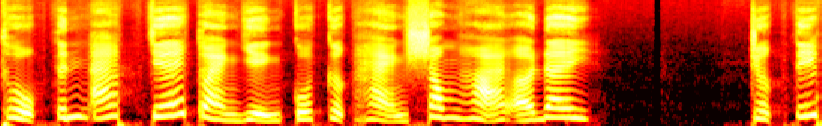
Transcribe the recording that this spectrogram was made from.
Thuộc tính áp chế toàn diện của cực hạn sông hỏa ở đây. Trực tiếp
